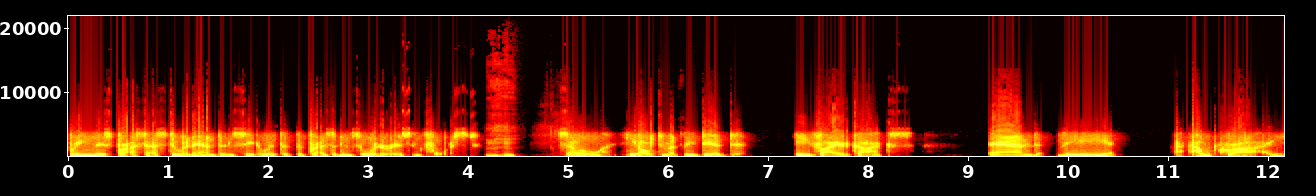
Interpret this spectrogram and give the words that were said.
bring this process to an end and see to it that the president's order is enforced. Mm-hmm. So he ultimately did. He fired Cox. And the outcry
